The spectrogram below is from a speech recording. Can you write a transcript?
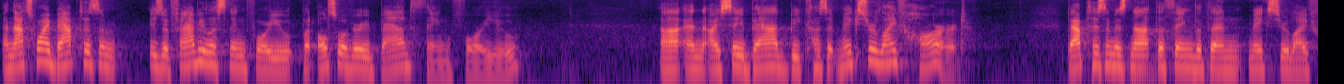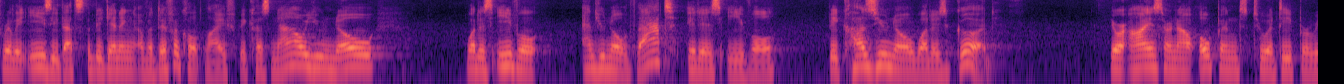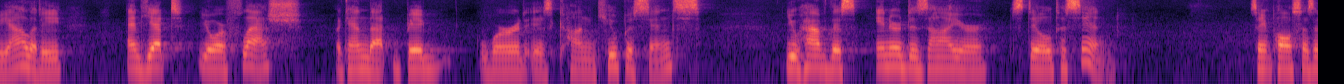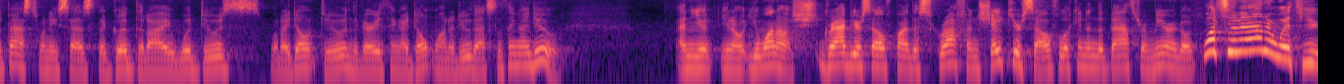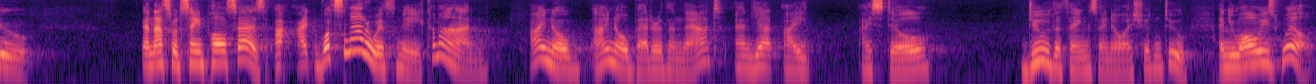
And that's why baptism is a fabulous thing for you, but also a very bad thing for you. Uh, and I say bad because it makes your life hard. Baptism is not the thing that then makes your life really easy. That's the beginning of a difficult life because now you know what is evil and you know that it is evil because you know what is good. Your eyes are now opened to a deeper reality, and yet your flesh, again, that big word is concupiscence, you have this inner desire still to sin. St. Paul says it best when he says, The good that I would do is what I don't do, and the very thing I don't want to do, that's the thing I do. And you, you know, you want to sh- grab yourself by the scruff and shake yourself looking in the bathroom mirror and go, What's the matter with you? And that's what St. Paul says. I, I, What's the matter with me? Come on. I know, I know better than that, and yet I, I still do the things I know I shouldn't do. And you always will.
